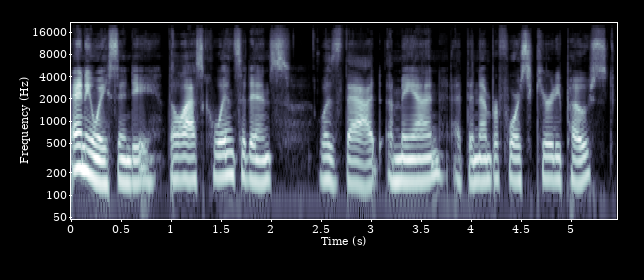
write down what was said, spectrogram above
Anyway, Cindy, the last coincidence was that a man at the number four security post,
